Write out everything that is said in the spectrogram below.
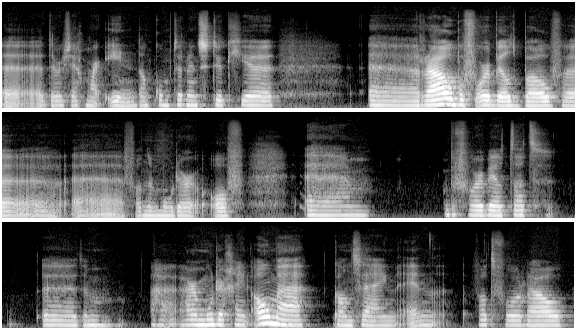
uh, er zeg maar in. Dan komt er een stukje uh, rouw bijvoorbeeld boven van de moeder. Of um, bijvoorbeeld dat de, haar, haar moeder geen oma kan zijn en wat voor rouw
